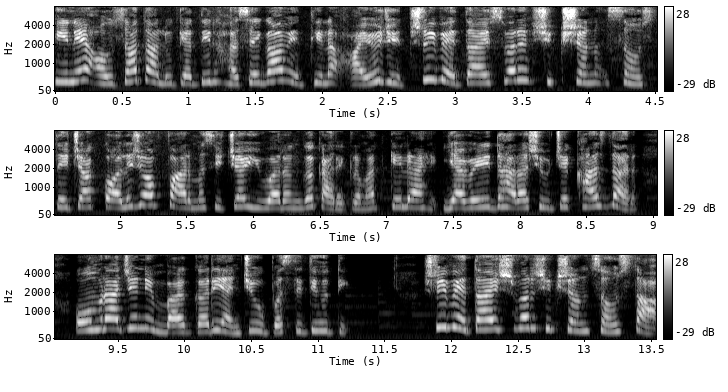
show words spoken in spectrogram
हिने औसा तालुक्यातील हसेगाव येथील आयोजित श्री वेताळेश्वर शिक्षण संस्थेच्या कॉलेज ऑफ फार्मसीच्या युवारंग कार्यक्रमात केले आहे. यावेळी धाराशिवचे खासदार ओमराजे निंबाळकर यांची उपस्थिती होती. श्री वेताळेश्वर शिक्षण संस्था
